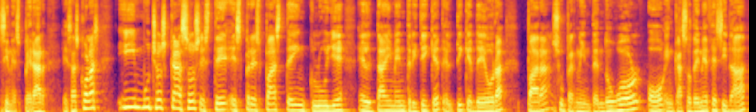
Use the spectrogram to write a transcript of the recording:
sin esperar esas colas. Y en muchos casos este Express Pass te incluye el Time Entry Ticket, el ticket de hora para Super Nintendo World o en caso de necesidad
